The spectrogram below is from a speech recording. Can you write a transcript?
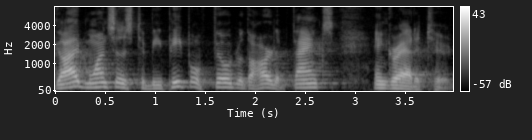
God wants us to be people filled with a heart of thanks and gratitude.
